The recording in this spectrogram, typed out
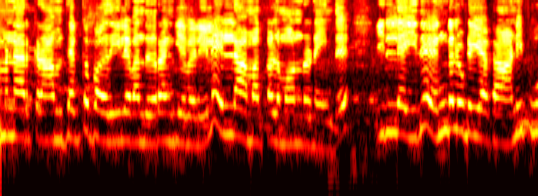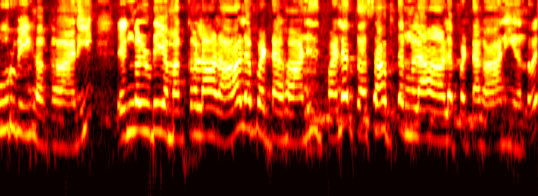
தலைமன்னார் கிராமம் தெற்கு பகுதியில் வந்து இறங்கிய வெளியில் எல்லா மக்களும் ஒன்றிணைந்து இல்லை இது எங்களுடைய காணி பூர்வீக காணி எங்களுடைய மக்களால் ஆளப்பட்ட காணி பல தசாப்தங்களாக ஆளப்பட்ட காணி என்று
